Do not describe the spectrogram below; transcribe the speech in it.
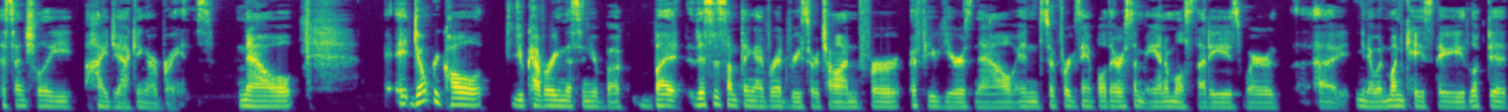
essentially hijacking our brains. Now, I don't recall you covering this in your book, but this is something I've read research on for a few years now. And so, for example, there are some animal studies where, uh, you know, in one case, they looked at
